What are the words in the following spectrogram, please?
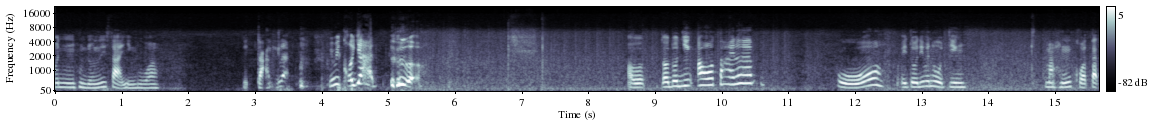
เป็นหุ่นยนต์ที่สายยิงรัวเด็ดการอีกแล้วยังไม่ขอญาตเออเอาเอาเราโดนยิงเอาตายแล้วครับ โอ้ไอตัวนี้มันโหดจริง มาหันขอตัด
